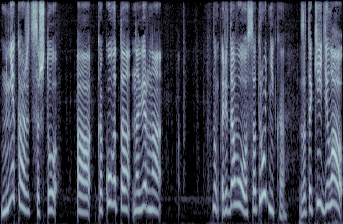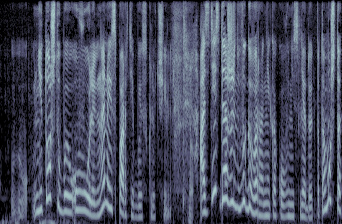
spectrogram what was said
Мне кажется, что а, какого-то, наверное, ну, рядового сотрудника за такие дела не то чтобы уволили, наверное, из партии бы исключили. Ну. А здесь даже выговора никакого не следует, потому что,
